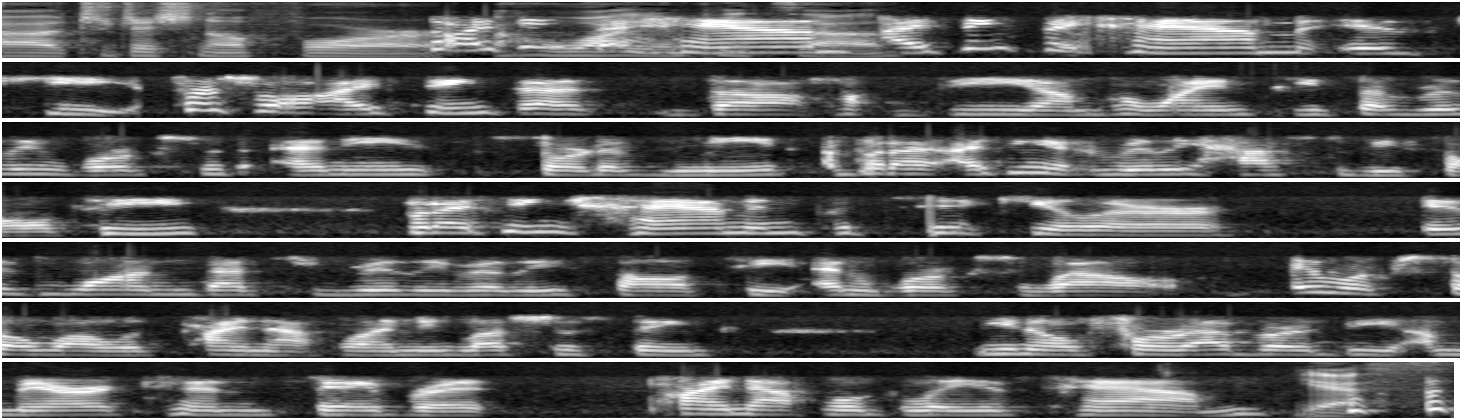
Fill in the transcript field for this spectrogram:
uh, traditional for So I think Hawaiian the ham. pizza. I think the ham is key. First of all, I think that the the um, Hawaiian pizza really works with any sort of meat, but I, I think it really has to be salty. But I think ham in particular is one that's really really salty and works well. It works so well with pineapple. I mean, let's just think, you know, forever the American favorite pineapple glazed ham. yes, know.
